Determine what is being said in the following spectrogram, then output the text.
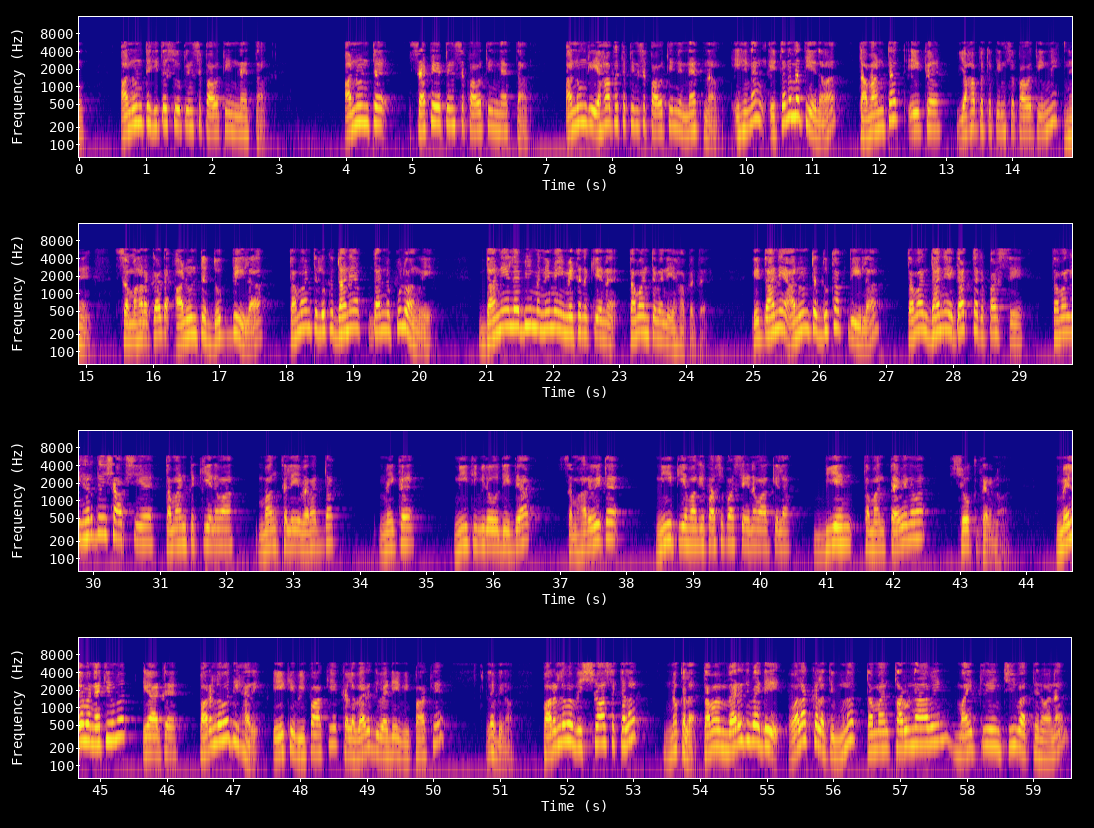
අනුන්ට හිතසුව පිණිස පවතින්නේ නැත්නම් අනුන්ට සැපේ පිණිස පවතින්නේ නැත්නම් අනුන්ගේ යහපත පිණිස පවතින්නේ නැත්නම් එහෙනම් එතනම තියෙනවා Tamanටත් ඒක යහපත පිණිස පවතින්නේ නැහැ. සමහර කාට අනුන්ට දුක් දීලා Tamanට ලොකු ධනයක් ගන්න පුළුවන් වෙයි. ධනය ලැබීම නෙමෙයි මෙතන කියන Tamanට වෙන යහපත. ඒ ධනෙ අනුන්ට දුකක් දීලා Taman ධනෙ ගත්තට පස්සේ Tamanගේ හෘදේ සාක්ෂිය Tamanට කියනවා මං කලේ වැරද්දක් මේක නීති විරෝධී දෙයක් සමහර විට නීතිය මගේ පසුපස්සේ එනවා කියලා බියෙන් Taman තැවෙනවා ශෝක කරනවා මෙලව නැති වුණොත් එයාට පරලොවදී හරි ඒකේ විපාකයේ කළ වැරදි වැඩේ විපාකයේ ලැබෙනවා පරලොව විශ්වාස කළත් නොකළත් Taman වැරදි වැඩේ වළක්වලා තිබුණොත් Taman කරුණාවෙන් මෛත්‍රියෙන් ජීවත් වෙනවා නම්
